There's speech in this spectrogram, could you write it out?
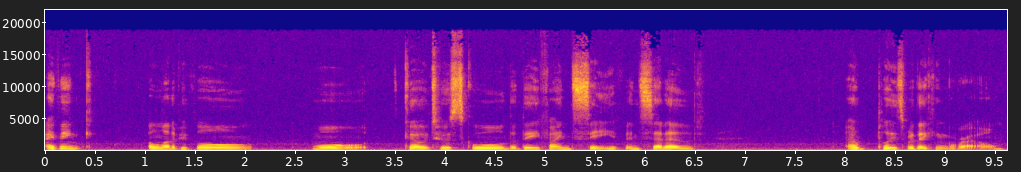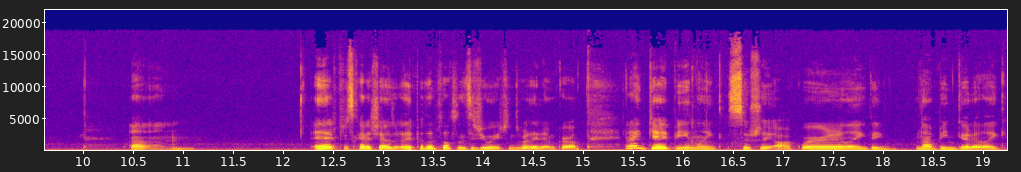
I think a lot of people will go to a school that they find safe instead of a place where they can grow. Um, and it just kind of shows they put themselves in situations where they don't grow. And I get being like socially awkward or like they not being good at like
